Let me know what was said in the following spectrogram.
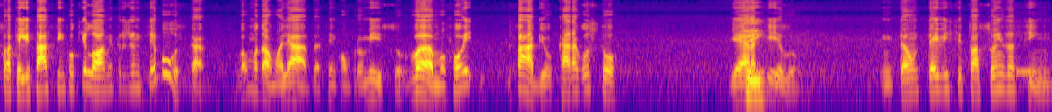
só que ele está a 5 quilômetros de onde você busca. Vamos dar uma olhada, sem compromisso? Vamos, foi, sabe, o cara gostou. E era Sim. aquilo. Então teve situações assim.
